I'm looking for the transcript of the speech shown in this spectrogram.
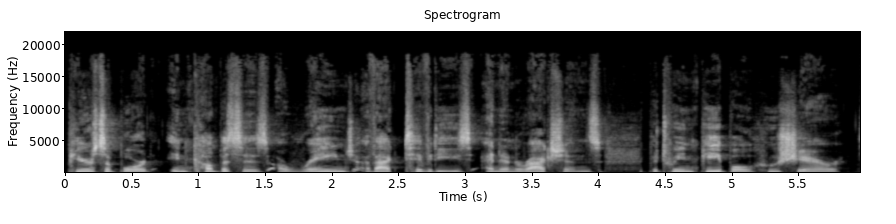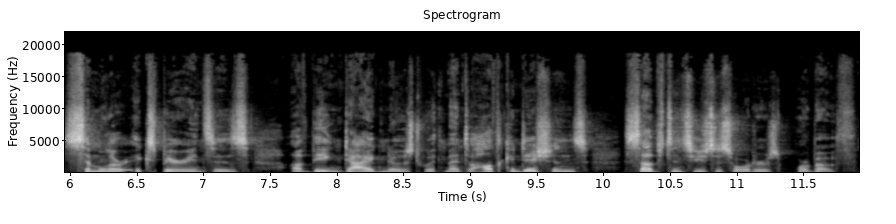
peer support encompasses a range of activities and interactions between people who share similar experiences of being diagnosed with mental health conditions, substance use disorders, or both.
